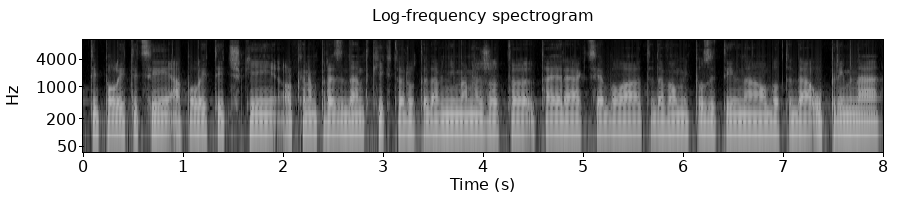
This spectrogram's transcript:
tí politici a političky, okrem prezidentky, ktorú teda vnímame, že to, tá jej reakcia bola teda veľmi pozitívna alebo teda úprimná,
